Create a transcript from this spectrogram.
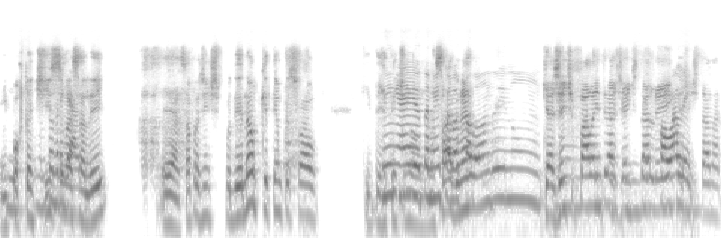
É importantíssima essa lei. É, só para a gente poder. Não, porque tem um pessoal que de repente Sim, é, não, eu também sabe, né? falando e não. Que a gente não, fala entre a gente da lei, que a, gente está na,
